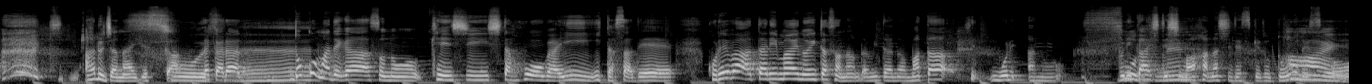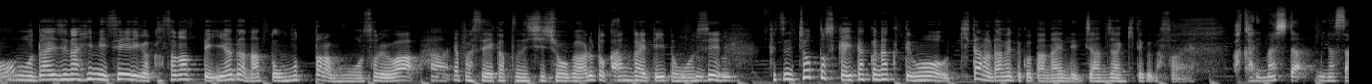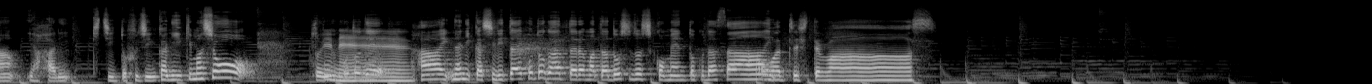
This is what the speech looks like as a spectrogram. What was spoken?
あるじゃないですか。すね、だからどこまでがその検診した方がいい痛さでこれは当たり前の痛さなんだみたいなまたあのぶり返してしまう話ですけどどうですか、はい、もう大事な日に生理が重なって嫌だなと思ったらもうそれはやっぱ生活に支障があると考えていいと思うし別にちょっとしか痛くなくても来たらダメってことはないんでじゃんじゃん来てください。わかりました皆さんやはりきちんと婦人科に行きましょう。ということで、はい、何か知りたいことがあったらまたどしどしコメントください。お待ちしてます。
